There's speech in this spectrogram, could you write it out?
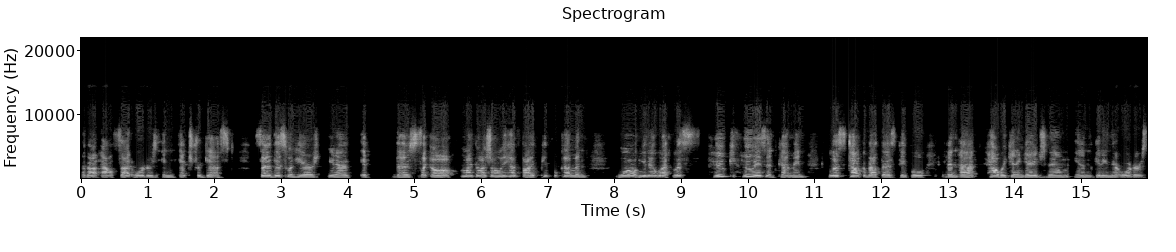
about outside orders and extra guests. So this one here, you know, if the host is like, oh my gosh, I only had five people coming. Well, you know what? Let's who who isn't coming? Let's talk about those people and uh, how we can engage them in getting their orders.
